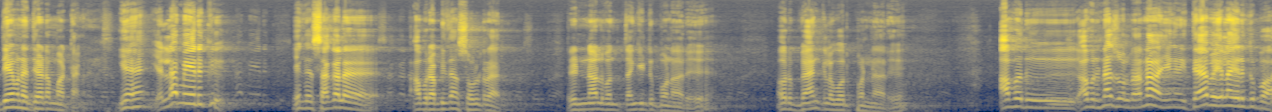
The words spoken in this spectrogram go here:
தேவனை தேட மாட்டாங்க. ஏன்? எல்லாமே இருக்கு. எங்கள் சகல அவர் அப்படி தான் சொல்கிறார் ரெண்டு நாள் வந்து தங்கிட்டு போனார். அவர் பேங்க்கில் ஒர்க் பண்ணார். அவர் அவர் என்ன சொல்கிறாருன்னா எங்களுக்கு தேவையெல்லாம் இருக்குப்பா.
